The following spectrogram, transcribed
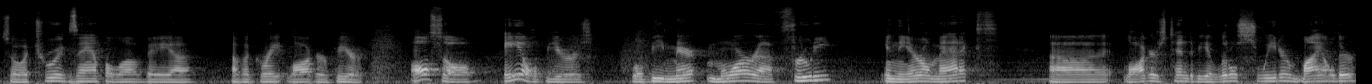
So a true example of a, uh, of a great lager beer. Also, ale beers will be more uh, fruity in the aromatics. Uh, lagers tend to be a little sweeter, milder,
